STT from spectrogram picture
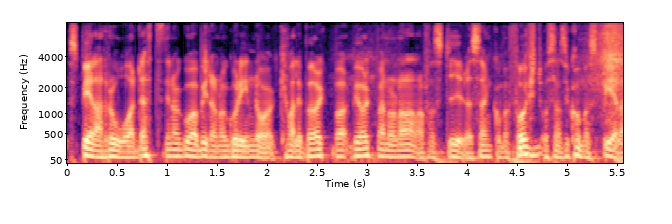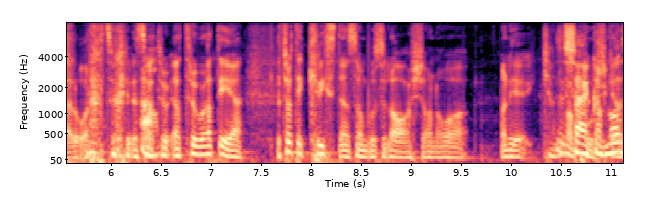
spelarrådet, det är några goda bilder. De går in då, Kvalle Björk, Björkman och någon annan från styrelsen kommer först och sen så kommer spelarrådet. Så, så ja. jag, tror, jag, tror, att det är, jag tror att det är Kristensson, Bosse Larsson och och det kan det Säkert må,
